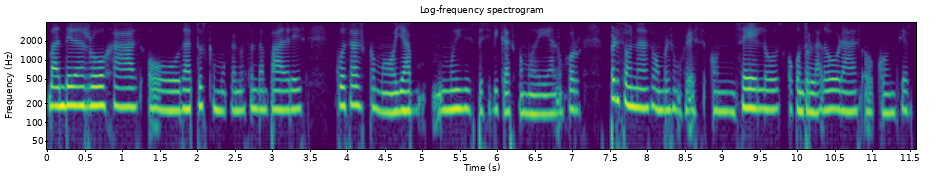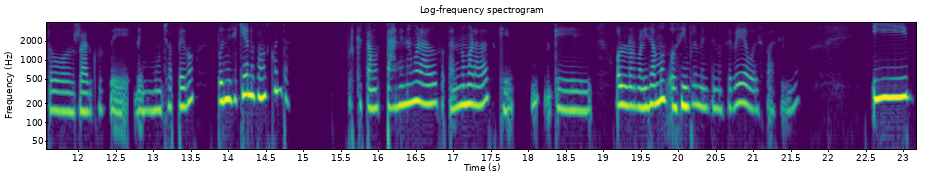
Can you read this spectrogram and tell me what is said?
banderas rojas o datos como que no están tan padres, cosas como ya muy específicas como de a lo mejor personas, hombres o mujeres con celos o controladoras o con ciertos rasgos de, de mucho apego, pues ni siquiera nos damos cuenta, porque estamos tan enamorados o tan enamoradas que, que o lo normalizamos o simplemente no se ve o es fácil, ¿no? Y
